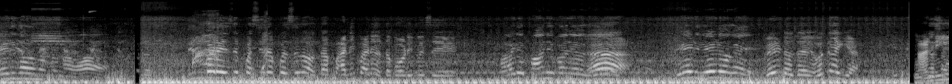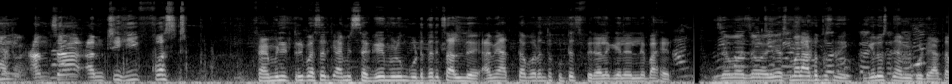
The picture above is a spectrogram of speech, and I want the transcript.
रेडी का होना ना हाँ. दिन भर ऐसे पसीना पसीना होता. पानी पानी होता बॉडी में से पाणी पाणी पाणी हो गया हाँ. वेड वेड हो गए वेट होता है होता है क्या? आणि आमचा आमची ही फर्स्ट फॅमिली ट्रिप असेल की आम्ही सगळे मिळून कुठेतरी चाललोय. आम्ही आतापर्यंत कुठेच फिरायला गेलेलो नाही बाहेर. जवळजवळ यस मला आठवतच नाही. गेलोच नाही आम्ही कुठे. आता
